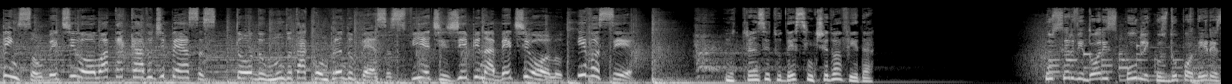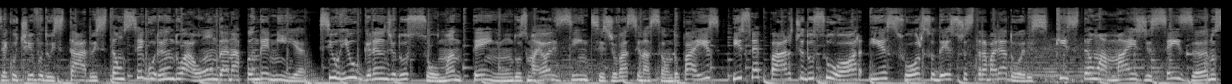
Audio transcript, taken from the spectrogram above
Pensou Betiolo Atacado de Peças. Todo mundo tá comprando peças Fiat e Jeep na Betiolo. E você? No trânsito dê sentido à vida. Os servidores públicos do Poder Executivo do Estado estão segurando a onda na pandemia. Se o Rio Grande do Sul mantém um dos maiores índices de vacinação do país, isso é parte do suor e esforço destes trabalhadores, que estão há mais de seis anos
